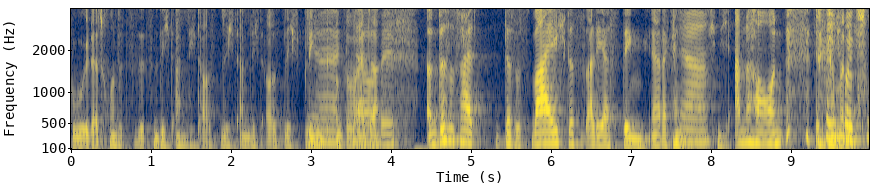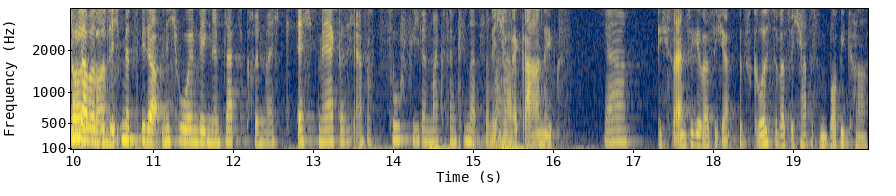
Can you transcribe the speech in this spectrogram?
cool, da drunter zu sitzen, Licht an, Licht aus, Licht an, Licht aus, Licht blinkt und so weiter. ich. Und das ist halt, das ist weich, das ist Alias Ding. Ja, da kann Ja. sie sich nicht anhauen. Da Das finde ich voll cool, aber stolpern. würde ich mir jetzt wieder nicht holen wegen den Platzgründen, weil ich echt merke, dass ich einfach zu viel in Max im Kinderzimmer Ich habe ja gar nichts. Ja, Ich, das Einzige, was ich, das Größte, was ich habe, ist ein Bobbycar.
